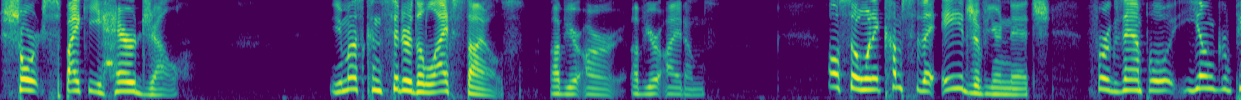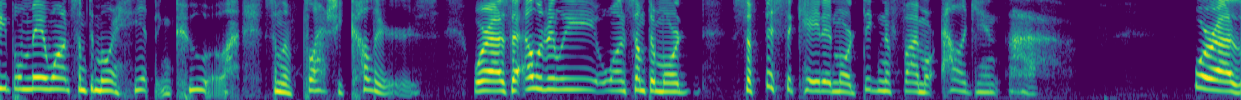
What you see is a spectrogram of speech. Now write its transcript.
short, spiky hair gel. You must consider the lifestyles of your art, of your items. Also, when it comes to the age of your niche, for example, younger people may want something more hip and cool, some of the flashy colors, whereas the elderly want something more sophisticated, more dignified, more elegant. Whereas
